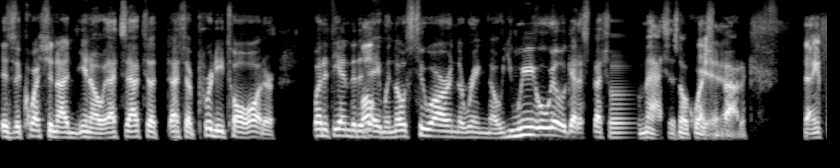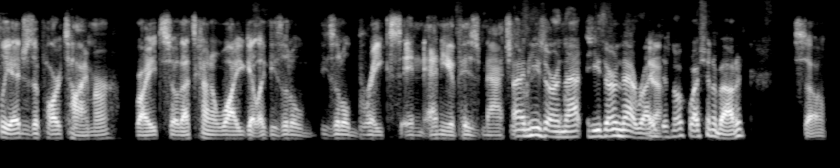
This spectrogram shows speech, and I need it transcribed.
Is a question I you know that's that's a that's a pretty tall order. But at the end of the Well- day, when those two are in the ring, though, you- we will get a special match. There's no question Yeah. about it. Thankfully, Edge is a part timer, right? So that's kind of why you get like these little these little breaks in any of his matches. And he's earned that. He's earned that right. Yeah. There's no question about it. So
